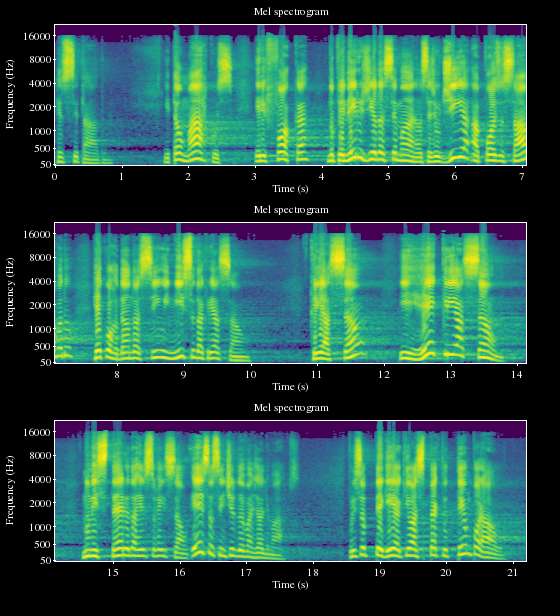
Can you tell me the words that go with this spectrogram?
ressuscitado. Então, Marcos, ele foca no primeiro dia da semana, ou seja, o dia após o sábado, recordando assim o início da criação. Criação e recriação no mistério da ressurreição. Esse é o sentido do Evangelho de Marcos. Por isso eu peguei aqui o aspecto temporal,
